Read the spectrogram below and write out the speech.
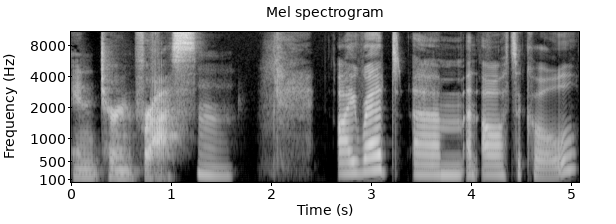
in turn for us hmm. I read um, an article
